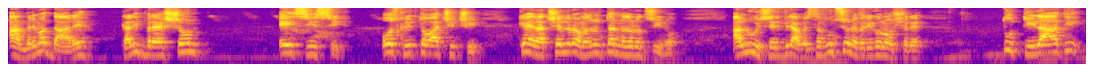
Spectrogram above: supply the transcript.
Andremo a dare calibration ACC o scritto ACC, che è l'accelerometro interno dello Zino. A lui servirà questa funzione per riconoscere tutti i lati,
